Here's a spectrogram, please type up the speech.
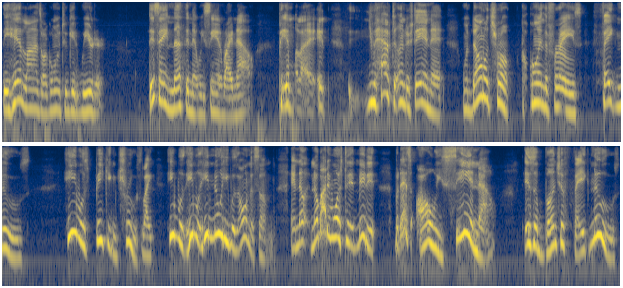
the headlines are going to get weirder. This ain't nothing that we seeing right now. Like it, you have to understand that when Donald Trump coined the phrase fake news, he was speaking truth. Like he was he was he knew he was on to something. And no, nobody wants to admit it, but that's all we seeing now is a bunch of fake news.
